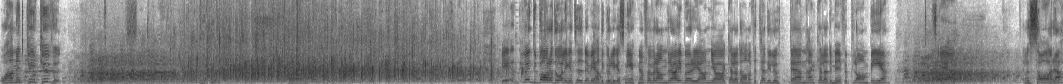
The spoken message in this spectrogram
och han är ett kukhuvud. Så, vi, det var inte bara dåliga tider, vi hade gulliga smeknamn för varandra i början. Jag kallade honom för Teddy Lutten, han kallade mig för Plan B. Så det, eller Sara.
